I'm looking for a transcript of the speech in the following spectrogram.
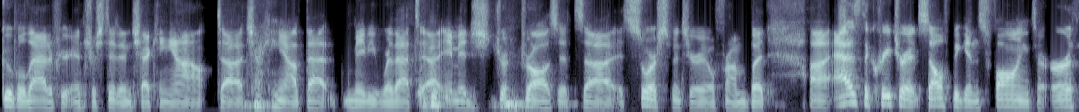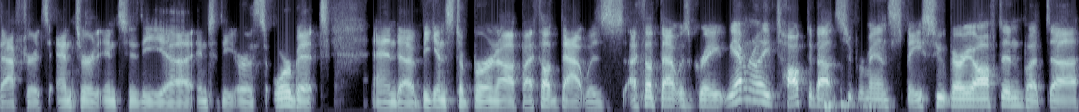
Google that if you're interested in checking out checking out that maybe where that image dr- draws its its source material from. But as the creature itself begins falling to Earth after it's entered into the into the Earth's orbit and uh, begins to burn up. I thought that was I thought that was great. We haven't really talked about Superman's spacesuit very often, but uh,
